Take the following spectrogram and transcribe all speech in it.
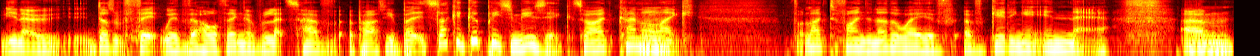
you know, it doesn't fit with the whole thing of let's have a party. But it's like a good piece of music, so I'd kind of like f- like to find another way of, of getting it in there. Um,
